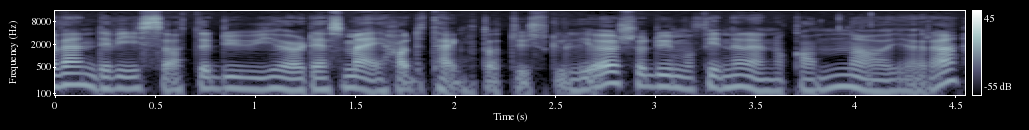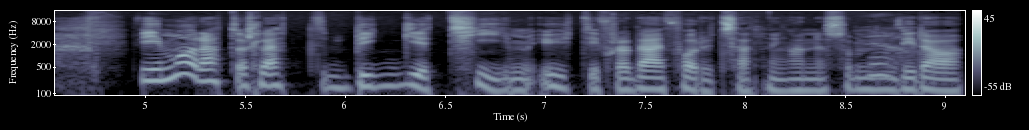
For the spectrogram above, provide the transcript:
nødvendigvis at du gjør det som jeg hadde tenkt at du skulle gjøre, så du må finne deg noe annet å gjøre. Vi må rett og slett bygge team ut ifra de forutsetningene som Ja. vi da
